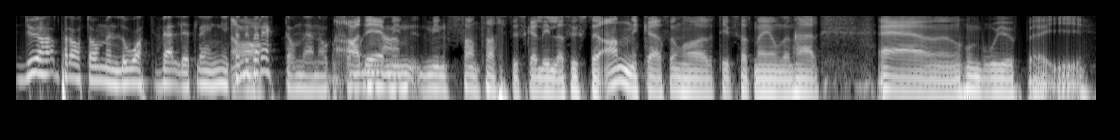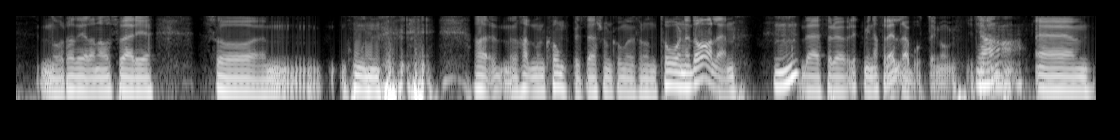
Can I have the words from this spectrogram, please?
du har pratat om en låt väldigt länge. Kan Ja. du berätta om den också? Ja, det är innan? min, min fantastiska lilla syster Annika som har tipsat mig om den här. Eh, hon bor ju uppe i norra delarna av Sverige. Så um, hon hade någon kompis där som kommer från Tornedalen. Mm. Där för övrigt mina föräldrar bott en gång i tiden. Ja. Ehm,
